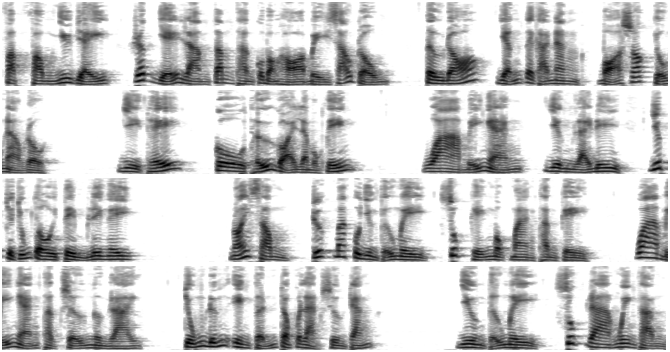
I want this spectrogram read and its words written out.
phập phòng như vậy, rất dễ làm tâm thần của bọn họ bị xáo trộn, từ đó dẫn tới khả năng bỏ sót chỗ nào rồi. Vì thế, cô thử gọi là một tiếng. Hoa bỉ ngạn, dừng lại đi, giúp cho chúng tôi tìm liên y. Nói xong, trước mắt của Dương Tử Mi xuất hiện một màn thần kỳ. Hoa bỉ ngạn thật sự ngừng lại. Chúng đứng yên tĩnh trong cái làn sương trắng. Dương Tử Mi xuất ra nguyên thần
